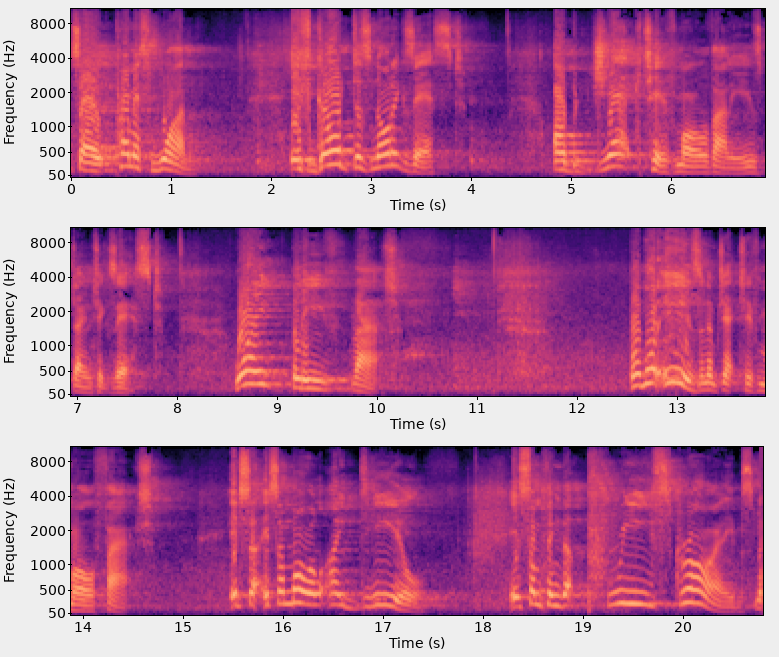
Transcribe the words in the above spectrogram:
So, premise one if God does not exist, objective moral values don't exist. Why believe that? Well, what is an objective moral fact? It's a, it's a moral ideal. It's something that prescribes,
